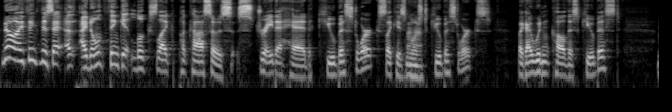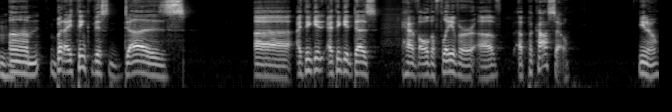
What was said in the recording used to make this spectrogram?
No, I think this. I- I don't think it looks like Picasso's straight ahead cubist works, like Uh-huh. his most cubist works. Like I wouldn't call this cubist, Mm-hmm. um, but I think this does. Uh, I think it. I think it does have all the flavor of a Picasso. You know.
